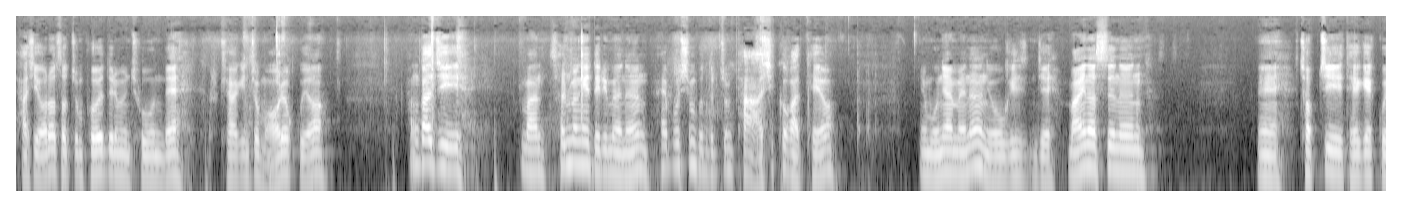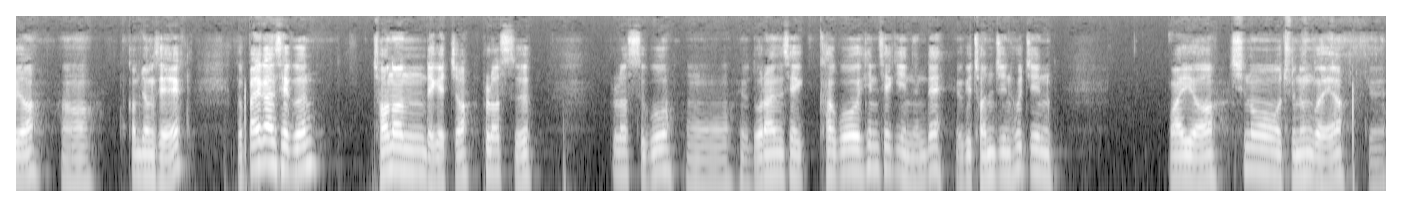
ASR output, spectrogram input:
다시 열어서 좀 보여드리면 좋은데 그렇게 하긴 좀 어렵고요. 한 가지만 설명해 드리면은 해보신 분들 좀 다 아실 것 같아요. 뭐냐면은 여기 이제 마이너스는 예, 접지 되겠고요. 어, 검정색. 그 빨간색은 전원 되겠죠. 플러스. 플러스고, 어, 노란색하고 흰색이 있는데, 여기 전진, 후진 와이어 신호 주는 거예요. 그,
